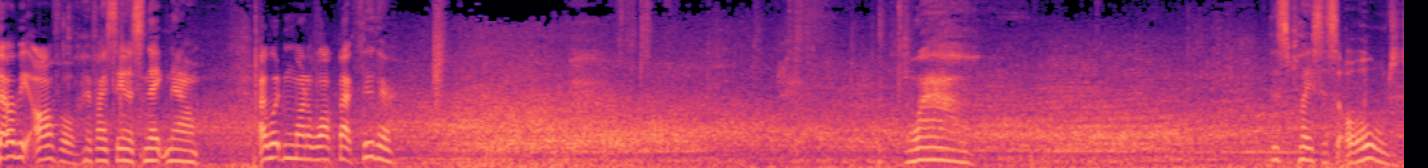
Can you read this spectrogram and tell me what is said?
That would be awful if I seen a snake now. I wouldn't want to walk back through there. Wow. This place is old.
